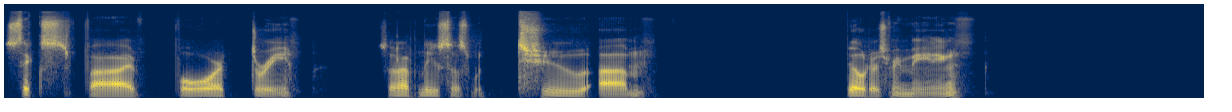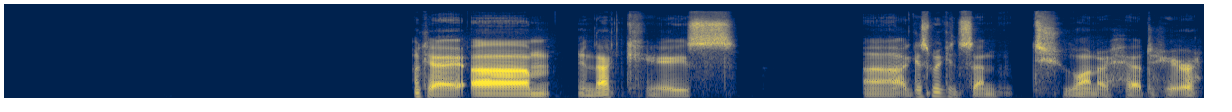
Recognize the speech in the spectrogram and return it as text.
six, five, four, three. So that leaves us with two um, builders remaining. Okay, um, in that case, uh, I guess we can send two on ahead here.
